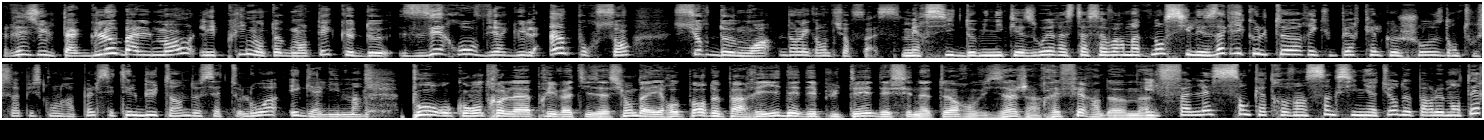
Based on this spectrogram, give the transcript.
Résultat, globalement, les prix n'ont augmenté que de 0,1% sur deux mois dans les grandes surfaces. Merci Dominique Ezoué. Reste à savoir maintenant si les agriculteurs récupèrent quelque chose dans tout ça, puisqu'on le rappelle, c'était le but hein, de cette loi Egalim. Pour ou contre la privatisation d'aéroports de Paris, des députés, des sénateurs envisagent un référendum. Il fallait 185 signatures de parlementaires.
